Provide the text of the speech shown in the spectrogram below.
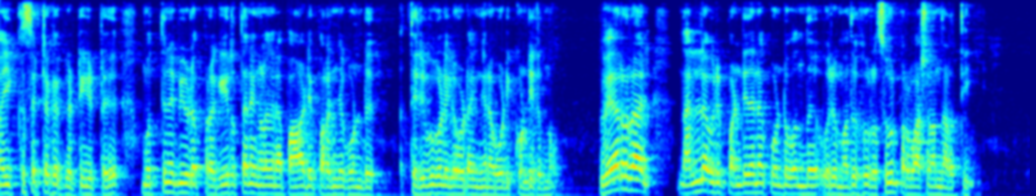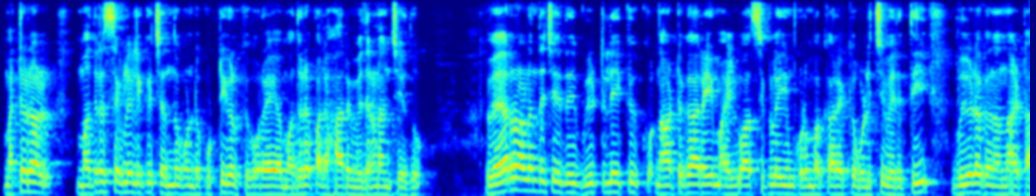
മൈക്ക് സെറ്റൊക്കെ കെട്ടിയിട്ട് മുത്തുനബിയുടെ പ്രകീർത്തനങ്ങൾ ഇങ്ങനെ പാടി പറഞ്ഞുകൊണ്ട് തെരുവുകളിലൂടെ ഇങ്ങനെ ഓടിക്കൊണ്ടിരുന്നു. വേറൊരാൾ നല്ല ഒരു പണ്ഡിതനെ കൊണ്ടുവന്ന് ഒരു മധുഹു റസൂൽ പ്രഭാഷണം നടത്തി. മറ്റൊരാൾ മദ്രസകളിലേക്ക് ചെന്നുകൊണ്ട് കുട്ടികൾക്ക് കുറേ മധുര പലഹാരം വിതരണം ചെയ്തു. വേറൊരാൾ എന്ത് ചെയ്ത്? വീട്ടിലേക്ക് നാട്ടുകാരെയും അയൽവാസികളെയും കുടുംബക്കാരെയൊക്കെ വിളിച്ചു വരുത്തി വീടൊക്കെ നന്നായിട്ട്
